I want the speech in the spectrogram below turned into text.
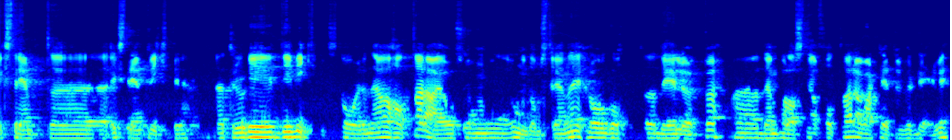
Ekstremt, eh, ekstremt viktig. Jeg tror de, de, viktigste årene jeg har hatt der, er jo som ungdomstrener og gått eh, det løpet. Eh, den ballasten jeg har fått der, har vært helt uvurderlig.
